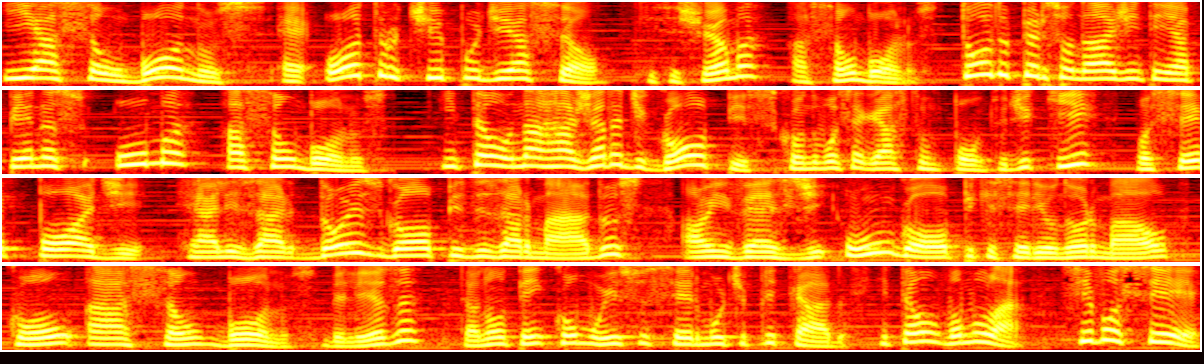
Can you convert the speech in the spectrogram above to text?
E ação bônus é outro tipo de ação, que se chama ação bônus. Todo personagem tem apenas uma ação bônus. Então, na rajada de golpes, quando você gasta um ponto de Ki, você pode realizar dois golpes desarmados ao invés de um golpe, que seria o normal, com a ação bônus, beleza? Então não tem como isso ser multiplicado. Então vamos lá. Se você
